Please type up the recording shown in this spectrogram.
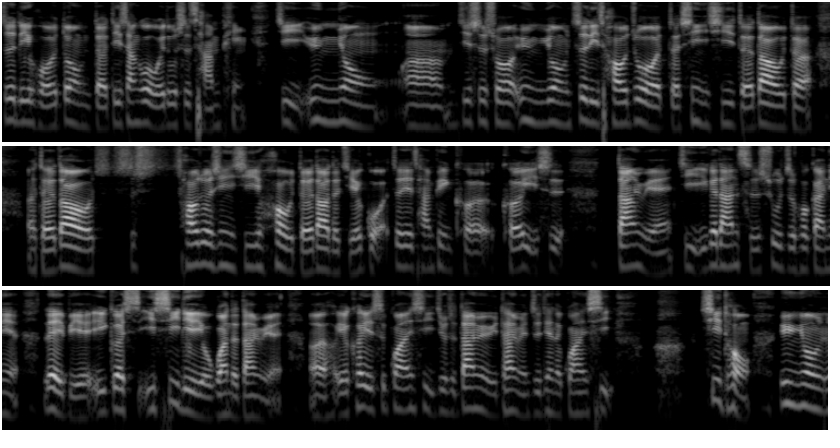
智力活动的第三个维度是产品，即运用呃，即是说运用智力操作的信息得到的呃得到操作信息后得到的结果。这些产品可可以是。单元即一个单词、数字或概念类别，一个一系列有关的单元，呃，也可以是关系，就是单元与单元之间的关系。系统运用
